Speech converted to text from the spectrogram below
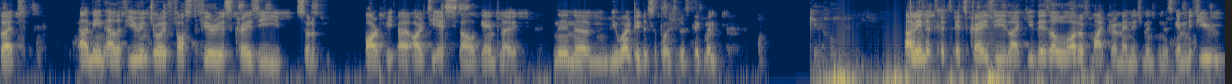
But I mean, hell, if you enjoy fast, furious, crazy sort of RP, uh, RTS style gameplay, then um, you won't be disappointed with Pikmin. Okay, cool. I mean, it's, it's, it's crazy. Like, you, there's a lot of micromanagement in this game, and if you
